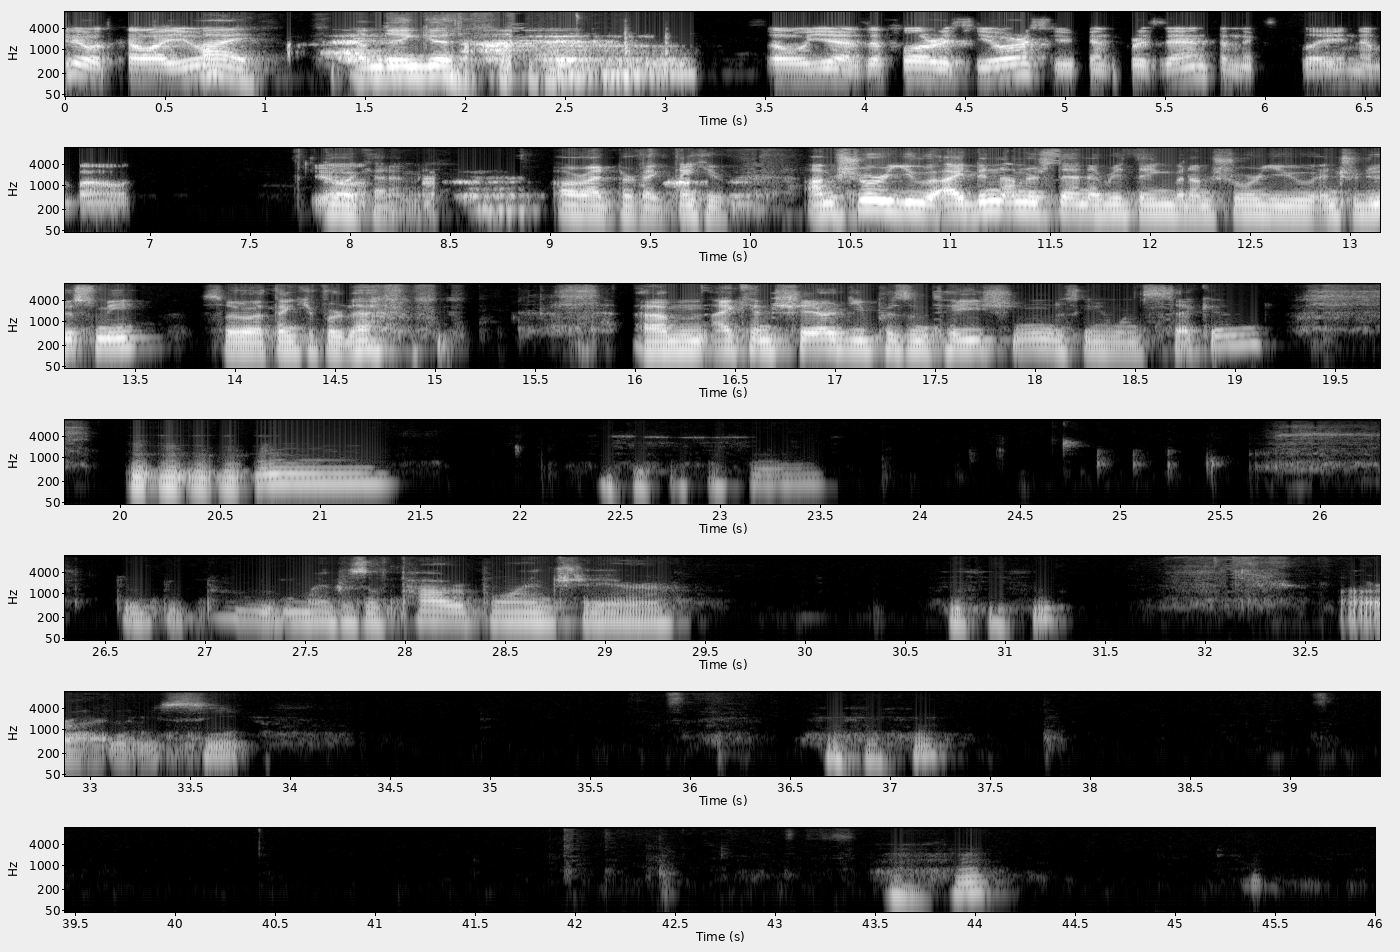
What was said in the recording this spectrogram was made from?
Elliot, how are you? Hi, I'm doing good. So yeah, the floor is yours. You can present and explain about your Academy. All right, perfect. Thank you. I'm sure you, I didn't understand everything, but I'm sure you introduced me. So thank you for that. um, I can share the presentation. Just give me one second. Mm -mm -mm -mm -mm. Microsoft PowerPoint share. All right, let me see. Mhm.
